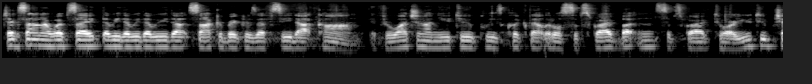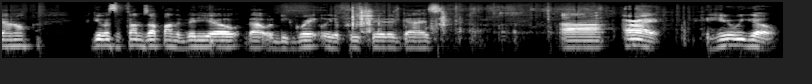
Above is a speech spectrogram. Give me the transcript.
Check us out on our website, www.soccerbreakersfc.com. If you're watching on YouTube, please click that little subscribe button. Subscribe to our YouTube channel. You give us a thumbs up on the video, that would be greatly appreciated, guys. Uh, all right, here we go.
